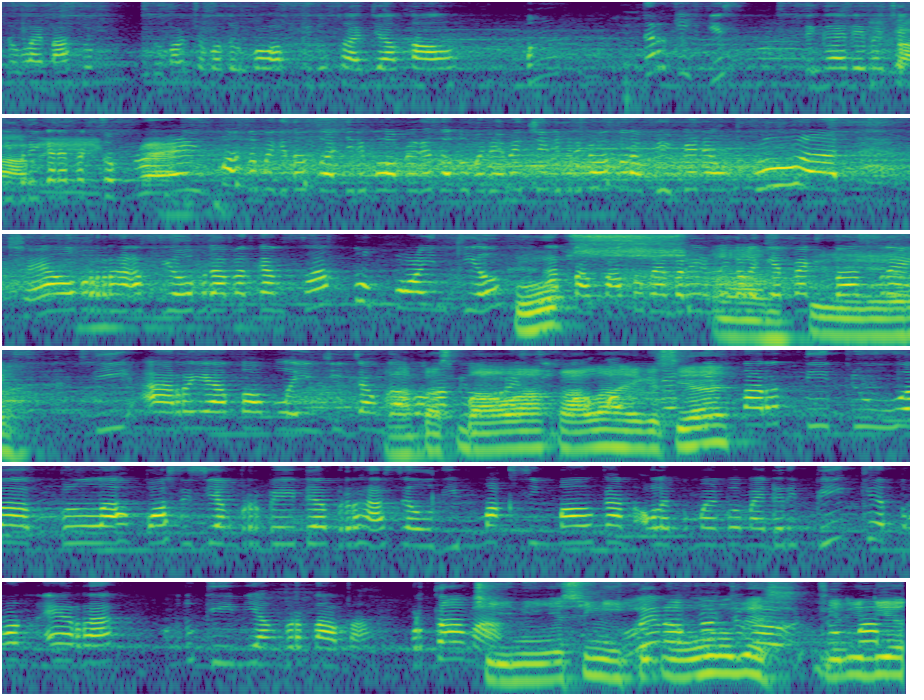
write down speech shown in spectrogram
udah mulai masuk. Udah mulai coba call off gitu saja Tal. Meng terkikis dengan damage yang diberikan efek surprise. Masuk begitu saja di bawah mereka satu damage yang diberikan oleh seorang Vivian yang kuat. Shell berhasil mendapatkan satu point kill Ups, atas satu member yang dimiliki efek hampir. Basrex di area top lane Cincang gak Atas bawah kalah ya, guys, ya. Di dua belah posisi yang berbeda berhasil dimaksimalkan oleh pemain-pemain dari Bigetron Era game yang pertama. Pertama, Cininya sih ngikut mulu guys. Jadi dia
